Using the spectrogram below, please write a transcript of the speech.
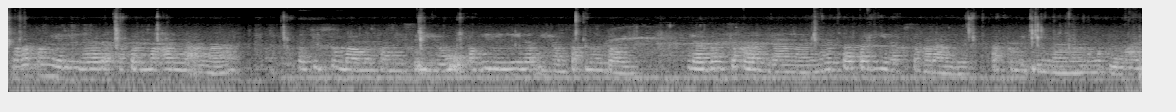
Makapangyarihan at kapagmahal na Ama, nagsusumamon kami sa iyo upang hilingi ng iyong patnubay laban sa karamdaman na nagpapahirap sa marami at kumikinang ng mga buhay.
